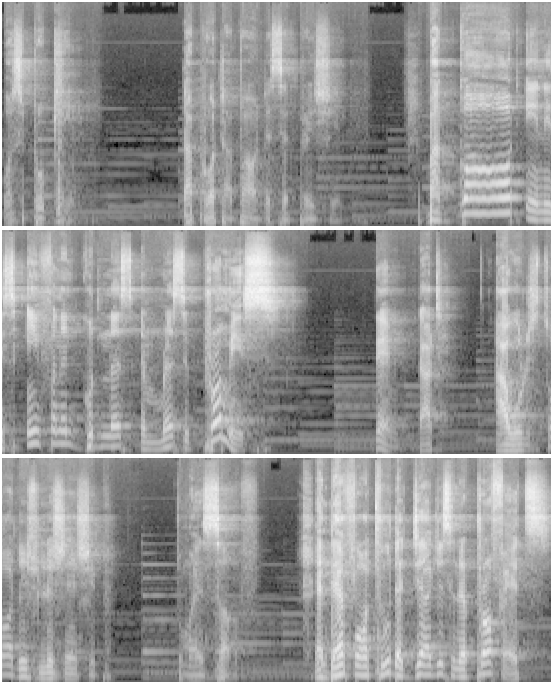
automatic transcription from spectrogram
was broken. That brought about the separation. But God, in His infinite goodness and mercy, promised them that I will restore this relationship to myself. And therefore, to the judges and the prophets,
